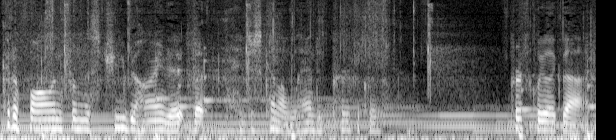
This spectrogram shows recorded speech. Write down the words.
Could have fallen from this tree behind it, but it just kind of landed perfectly. Perfectly like that.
